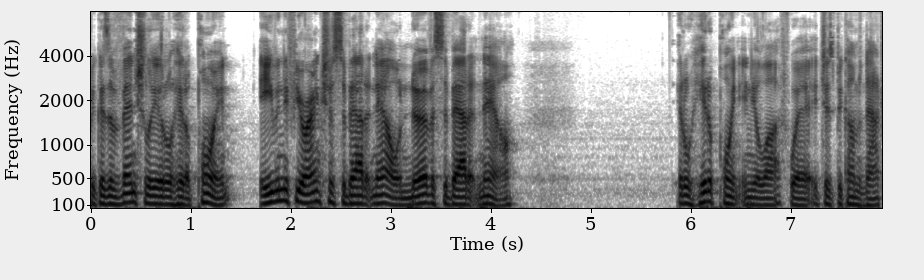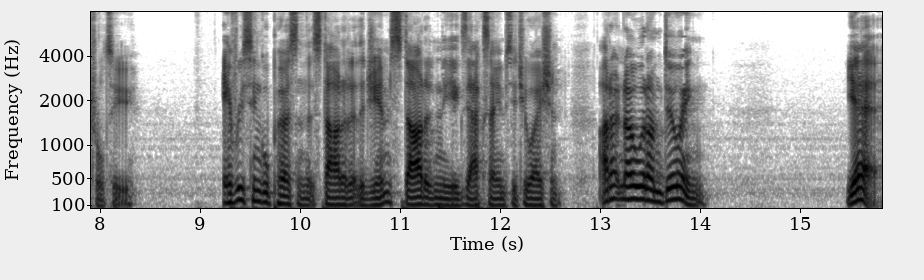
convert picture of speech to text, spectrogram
Because eventually it'll hit a point, even if you're anxious about it now or nervous about it now, it'll hit a point in your life where it just becomes natural to you. Every single person that started at the gym started in the exact same situation. I don't know what I'm doing. Yeah.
